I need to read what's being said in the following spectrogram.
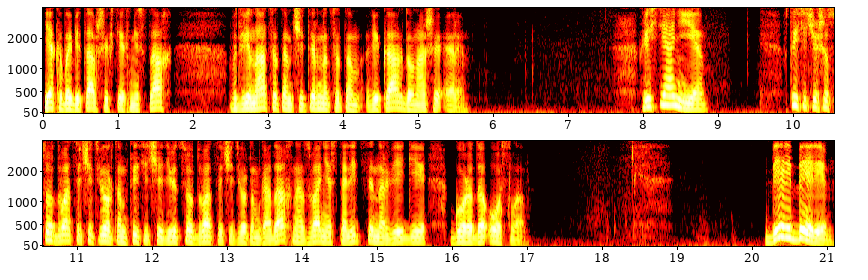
якобы обитавших в тех местах в XII-XIV веках до нашей эры. Христиания в 1624-1924 годах название столицы Норвегии города Осло – Бери-бери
